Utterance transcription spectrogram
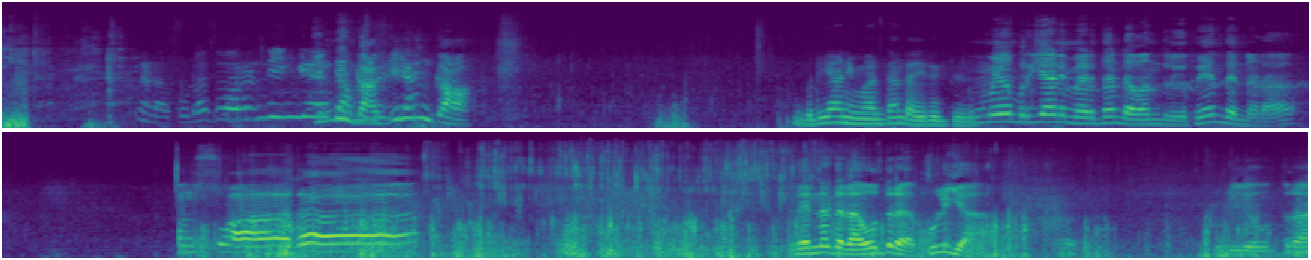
பிரியாணி மாதிரி தான்டா இருக்குது உண்மையா பிரியாணி மாதிரி தான்டா வந்திருக்கு. பேருந்து என்னடா? சுவாதா. இது என்னதுடா? ஊத்துற புளியா? புளிய ஊத்துறா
